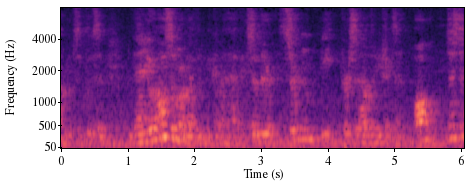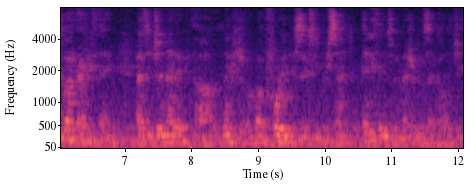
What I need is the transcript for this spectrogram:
um, seclusive, then you're also more likely to become an addict. So there are certain personality traits, and all, just about everything has a genetic uh, linkage of about 40 to 60 percent. Anything that's been measured in psychology,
